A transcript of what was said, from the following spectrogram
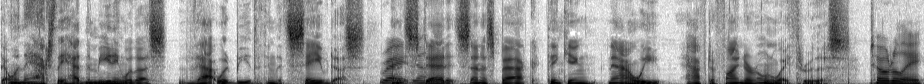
that when they actually had the meeting with us, that would be the thing that saved us. Right, and yeah. instead, it sent us back thinking, now we have to find our own way through this. Totally.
